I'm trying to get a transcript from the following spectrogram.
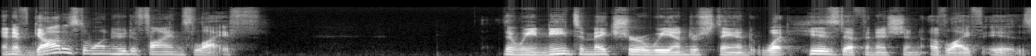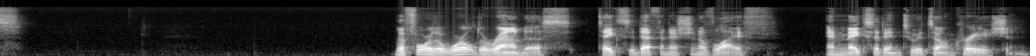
And if God is the one who defines life, then we need to make sure we understand what his definition of life is before the world around us takes the definition of life and makes it into its own creation.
